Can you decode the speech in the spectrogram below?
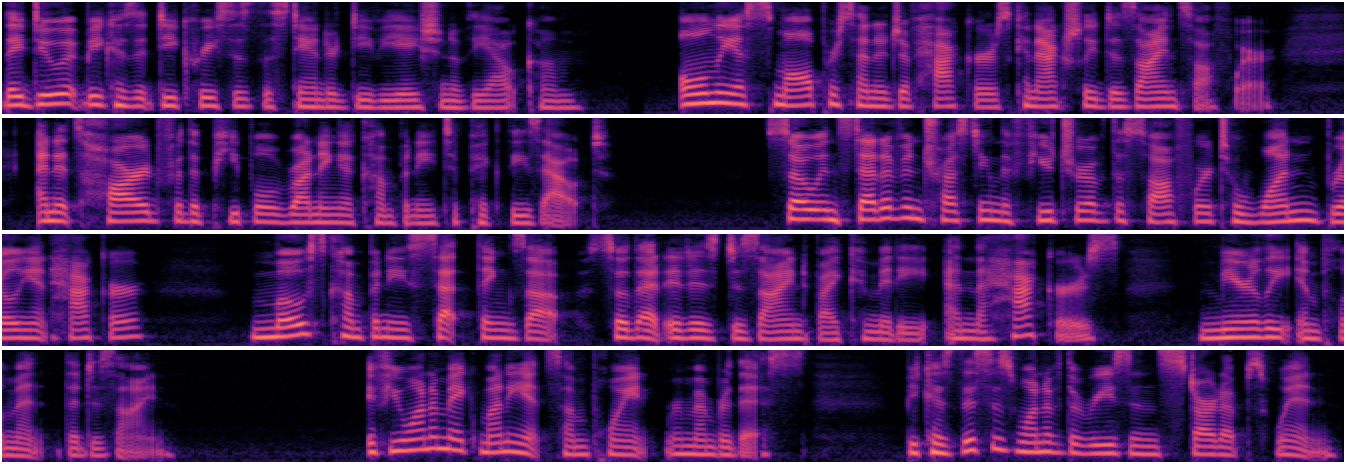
They do it because it decreases the standard deviation of the outcome. Only a small percentage of hackers can actually design software, and it's hard for the people running a company to pick these out. So instead of entrusting the future of the software to one brilliant hacker, most companies set things up so that it is designed by committee and the hackers merely implement the design. If you want to make money at some point, remember this, because this is one of the reasons startups win.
